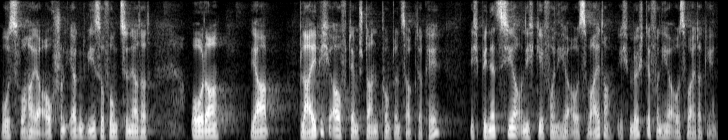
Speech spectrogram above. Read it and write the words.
wo es vorher ja auch schon irgendwie so funktioniert hat. Oder ja, bleibe ich auf dem Standpunkt und sage, okay, ich bin jetzt hier und ich gehe von hier aus weiter. Ich möchte von hier aus weitergehen.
